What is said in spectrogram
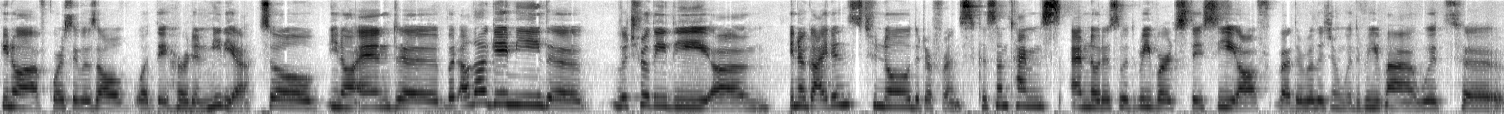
You know, of course, it was all what they heard in media. So, you know, and uh, but Allah gave me the literally the um, inner guidance to know the difference. Because sometimes I've noticed with reverts, they see off uh, the religion with re- uh, with uh,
